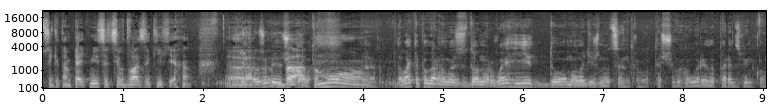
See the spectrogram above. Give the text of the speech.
скільки там 5 місяців, два з яких я, е, Я розумію, да, чудово. тому. Давайте повернемось до Норвегії, до молодіжного центру. Те, що ви говорили перед дзвінком.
